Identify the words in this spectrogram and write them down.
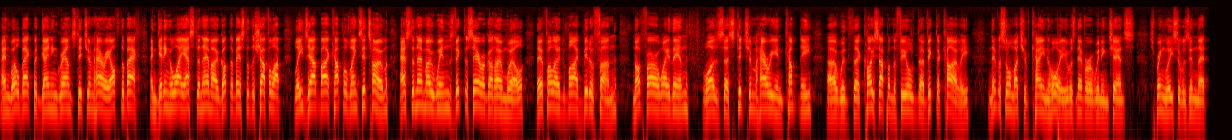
And well back but gaining ground, Stitchem Harry off the back and getting away. Aston Ammo got the best of the shuffle up. Leads out by a couple of lengths. It's home. Aston Ammo wins. Victor Sarah got home well. They're followed by Bit of Fun. Not far away then was uh, Stitchem Harry and company uh, with uh, close up on the field uh, Victor Kiley. Never saw much of Kane Hoy. He was never a winning chance. Spring Lisa was in that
